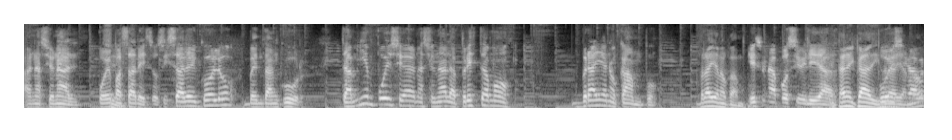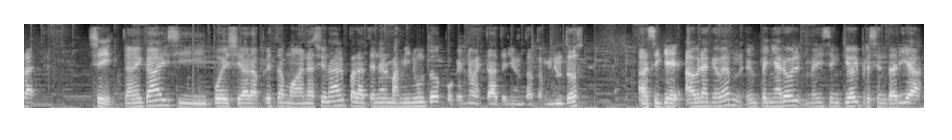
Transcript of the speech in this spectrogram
a Nacional. Puede Sí. pasar eso. Si sale el Colo, Bentancur. También puede llegar a Nacional a préstamo Brian Ocampo. Brian Ocampo. Es una posibilidad. Está en el Cádiz, Puede Brian, ¿no? Sí, está en el Cádiz y puede llegar a préstamo a Nacional para tener más minutos, porque él no está teniendo tantos minutos. Así que habrá que ver. En Peñarol me dicen que hoy presentaría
